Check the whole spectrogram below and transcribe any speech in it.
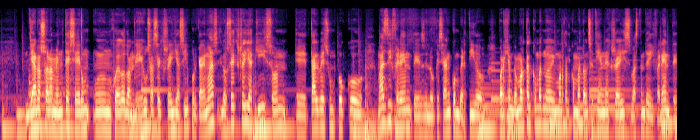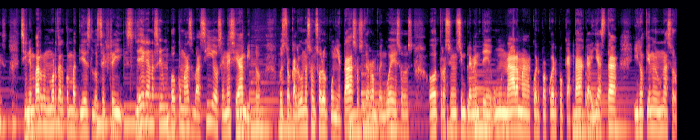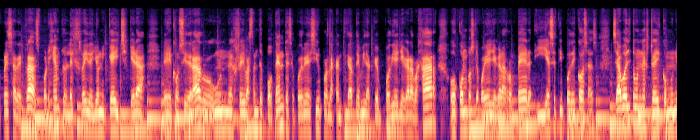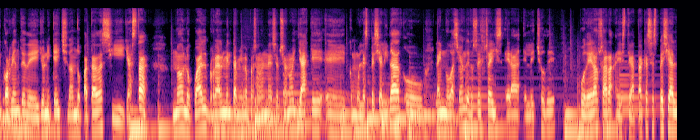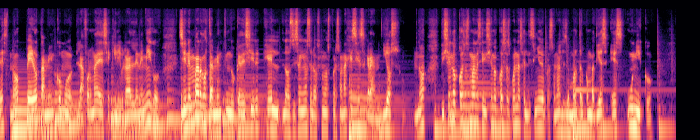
ya no solamente ser un, juego donde usas X-Ray y así, porque además los X-Ray aquí son eh, tal vez un poco más diferentes de lo que se han convertido. Por ejemplo, Mortal Kombat 9 y Mortal Kombat 11 tienen X-Rays bastante diferentes. Sin embargo, en Mortal Kombat 10 los X-Rays llegan a ser un poco más vacíos en ese ámbito, puesto que algunos son solo puñetazos que rompen huesos, otros son simplemente un arma cuerpo a cuerpo que ataca y ya está, y no tienen una sorpresa de por ejemplo, el X-Ray de Johnny Cage, que era eh, considerado un X-Ray bastante potente, se podría decir, por la cantidad de vida que podía llegar a bajar o combos que podía llegar a romper y ese tipo de cosas, se ha vuelto un X-Ray común y corriente de Johnny Cage dando patadas y ya está. ¿No? Lo cual realmente a mí lo personal me decepcionó, ya que eh, como la especialidad o la innovación de los X-Rays era el hecho de poder usar este, ataques especiales, ¿no? Pero también como la forma de desequilibrar al enemigo. Sin embargo, también tengo que decir que los diseños de los nuevos personajes es grandioso. ¿No? Diciendo cosas malas y diciendo cosas buenas, el diseño de personajes de Mortal Kombat 10 es único,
